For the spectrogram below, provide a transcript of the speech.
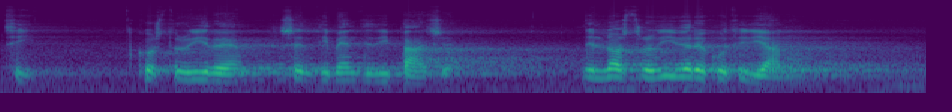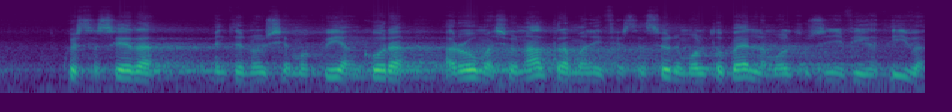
Sì, costruire sentimenti di pace nel nostro vivere quotidiano. Questa sera, mentre noi siamo qui ancora a Roma, c'è un'altra manifestazione molto bella, molto significativa,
